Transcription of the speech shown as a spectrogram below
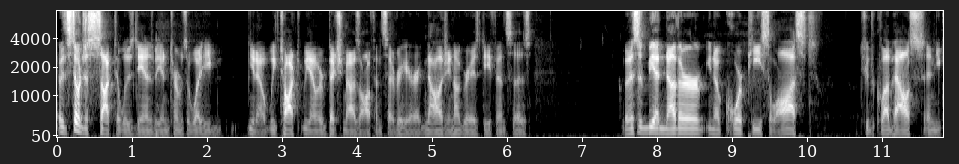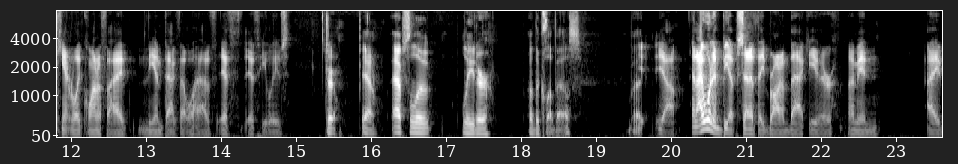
It would still just suck to lose Dansby in terms of what he, you know, we've talked, you know, we're bitching about his offense over here, acknowledging how great his defense is. But this would be another, you know, core piece lost to the clubhouse, and you can't really quantify the impact that will have if if he leaves. True. Yeah. Absolute leader of the clubhouse. But Yeah, and I wouldn't be upset if they brought him back either. I mean, I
